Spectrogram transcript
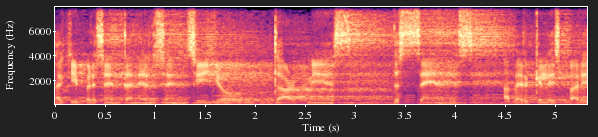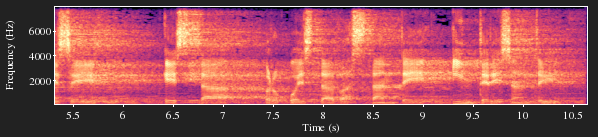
Aquí presentan el sencillo Darkness, The Sense. A ver qué les parece esta propuesta bastante interesante.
